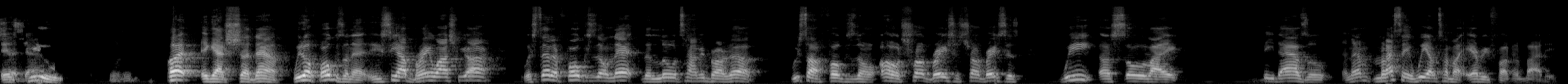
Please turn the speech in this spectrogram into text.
is huge, Mhm. but it got shut down. We don't focus on that. You see how brainwashed we are? Instead of focusing on that, the little time he brought it up, we start focusing on oh Trump racist, Trump racist. We are so like bedazzled, and then when I say we, I'm talking about every fucking body.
